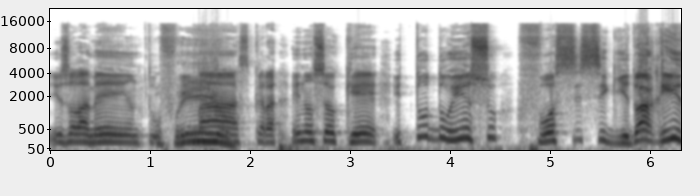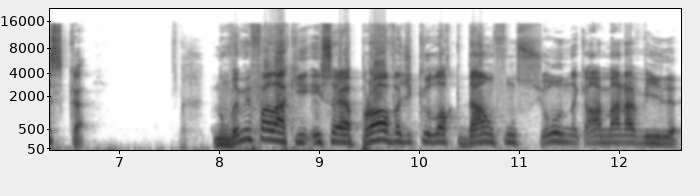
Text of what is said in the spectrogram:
isolamento, máscara e não sei o que, e tudo isso fosse seguido à risca. Não vem me falar que isso é a prova de que o lockdown funciona, que é uma maravilha,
